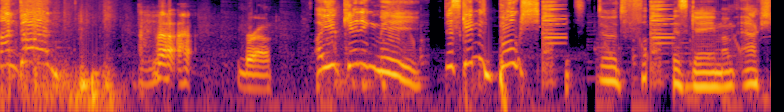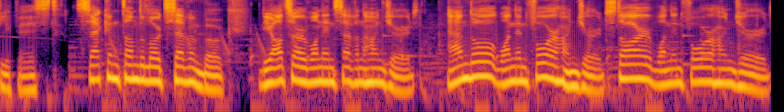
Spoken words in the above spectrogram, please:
I'm done! Bro. Are you kidding me? This game is bullshit. Dude, fuck this game. I'm actually pissed. Second Thunderlord 7 book. The odds are 1 in 700. Handle 1 in 400. Star 1 in 400.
